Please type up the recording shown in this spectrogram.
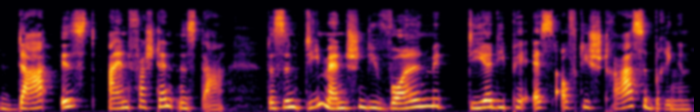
da ist ein Verständnis da. Das sind die Menschen, die wollen mit dir die PS auf die Straße bringen,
